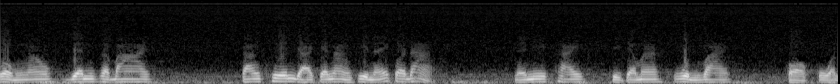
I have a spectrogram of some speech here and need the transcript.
ร่มเงา เย็นสบาย กลางคืนอยากจะนั่งที่ไหนก็ได้ ไม่มีใคร ที่จะมาวุ่นวายก่อกวน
